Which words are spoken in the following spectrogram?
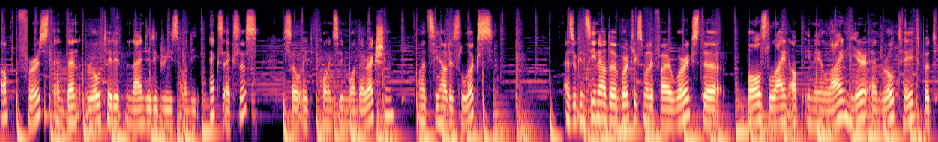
up first and then rotate it 90 degrees on the x-axis, so it points in one direction. Let's see how this looks. As you can see now the vortex modifier works, the balls line up in a line here and rotate, but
